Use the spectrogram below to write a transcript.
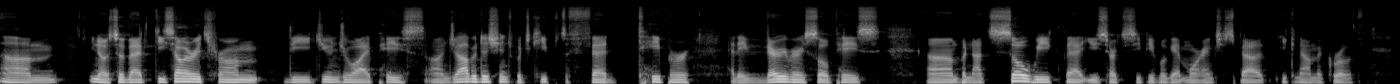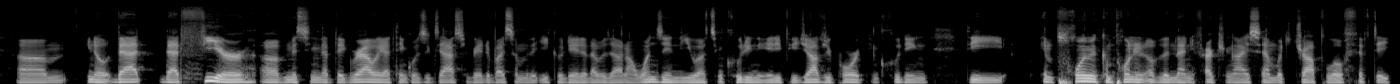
Um, you know, so that decelerates from the June July pace on job additions, which keeps the Fed taper at a very, very slow pace, um, but not so weak that you start to see people get more anxious about economic growth. Um, you know that that fear of missing that big rally, I think, was exacerbated by some of the eco data that was out on Wednesday in the U.S., including the ADP jobs report, including the employment component of the manufacturing ISM, which dropped below 50.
